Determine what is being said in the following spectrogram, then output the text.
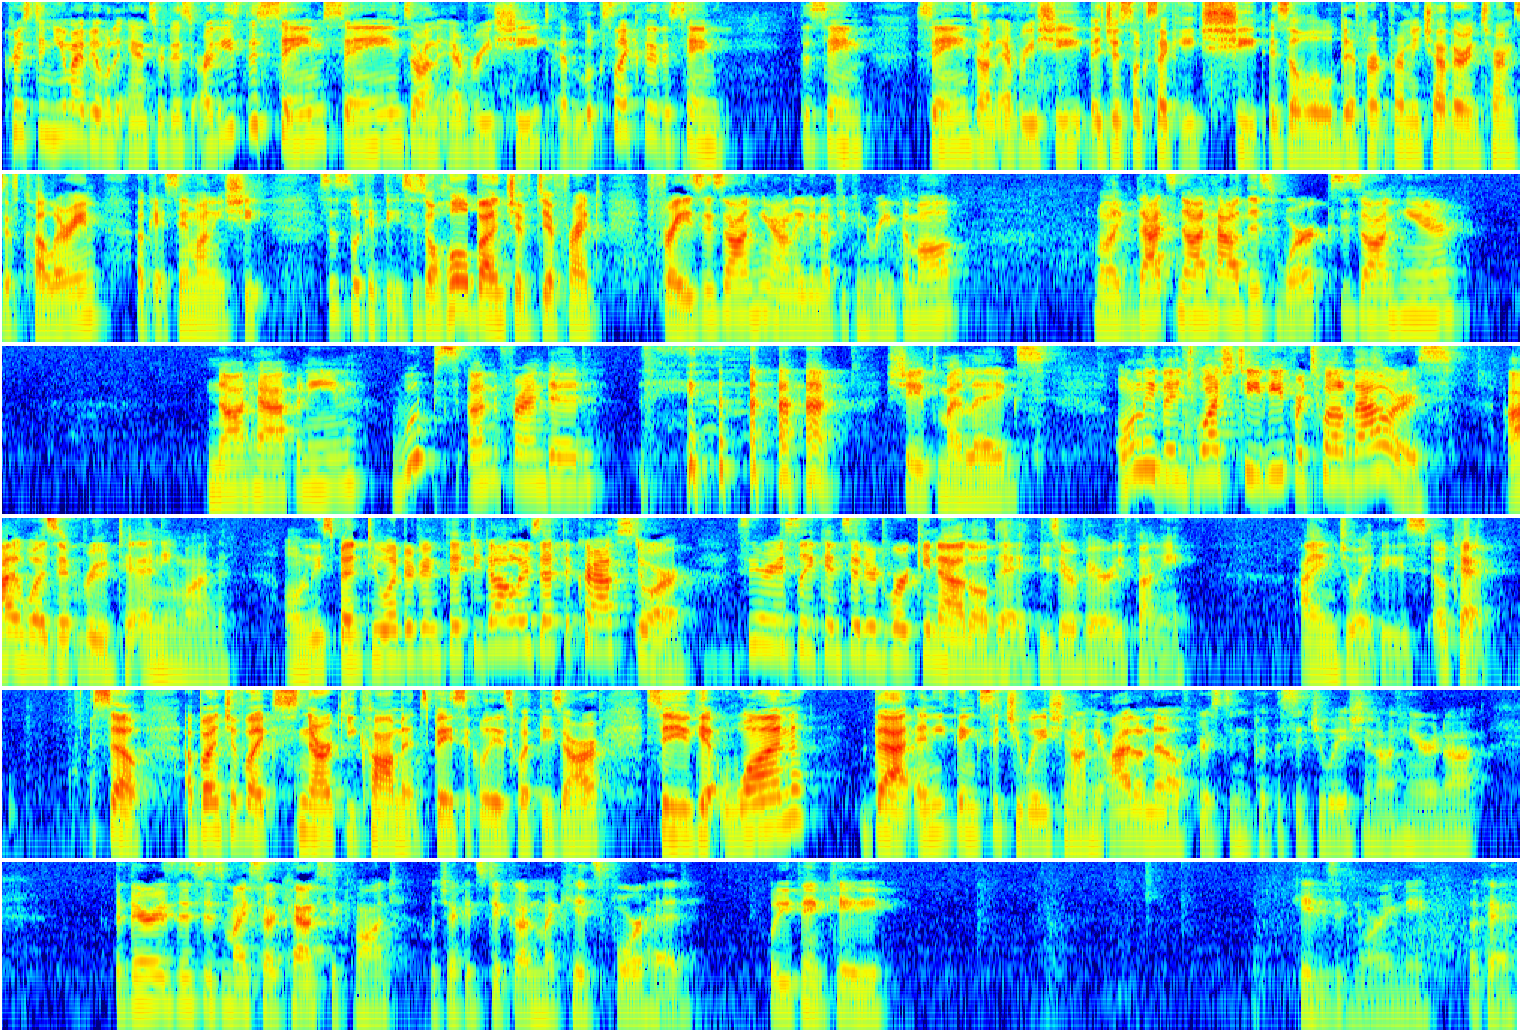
Kristen, you might be able to answer this. Are these the same sayings on every sheet? It looks like they're the same, the same sayings on every sheet. It just looks like each sheet is a little different from each other in terms of coloring. Okay, same on each sheet. So let's look at these. There's a whole bunch of different phrases on here. I don't even know if you can read them all. But like, that's not how this works is on here. Not happening. Whoops, unfriended. Shaved my legs. Only binge watch TV for 12 hours. I wasn't rude to anyone. Only spent $250 at the craft store. Seriously considered working out all day. These are very funny. I enjoy these. Okay. So a bunch of like snarky comments basically is what these are. So you get one that anything situation on here. I don't know if Kristen put the situation on here or not. But there is, this is my sarcastic font, which I could stick on my kid's forehead. What do you think, Katie? Katie's ignoring me. Okay.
